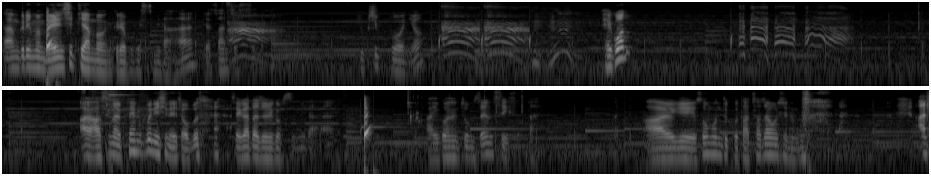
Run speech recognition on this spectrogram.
다음 그림은 맨시티 한번 그려보겠습니다. 네, 산체스 69원이요? 100원? 아 아스날 팬분이시네 저분. 제가 다 즐겁습니다. 아 이거는 좀 센스 있었다. 아 여기 소문 듣고 다 찾아오시는구나. 아니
